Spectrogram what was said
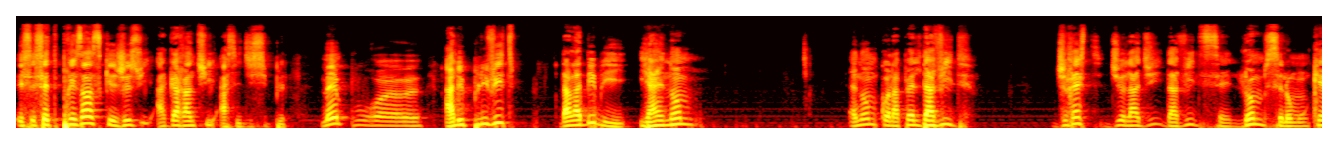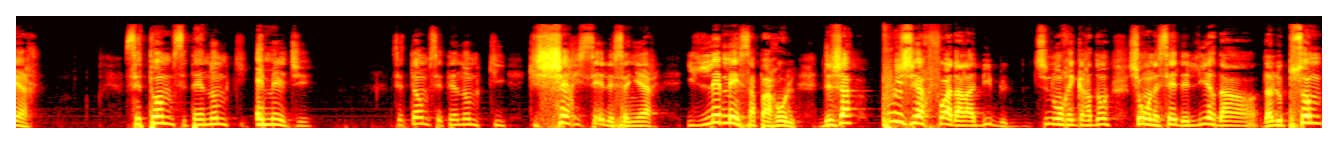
Et c'est cette présence que Jésus a garantie à ses disciples. Même pour euh, aller plus vite, dans la Bible, il y a un homme, un homme qu'on appelle David. Du reste, Dieu l'a dit, David, c'est l'homme selon mon cœur. Cet homme, c'était un homme qui aimait Dieu. Cet homme, c'était un homme qui, qui chérissait le Seigneur. Il aimait sa parole. Déjà, plusieurs fois dans la Bible, si nous regardons, si on essaie de lire dans, dans le psaume,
